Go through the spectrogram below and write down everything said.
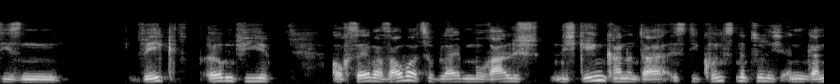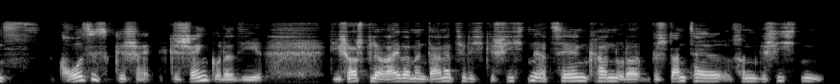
diesen Weg irgendwie auch selber sauber zu bleiben, moralisch nicht gehen kann. Und da ist die Kunst natürlich ein ganz großes Geschenk oder die, die Schauspielerei, weil man da natürlich Geschichten erzählen kann oder Bestandteil von Geschichten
